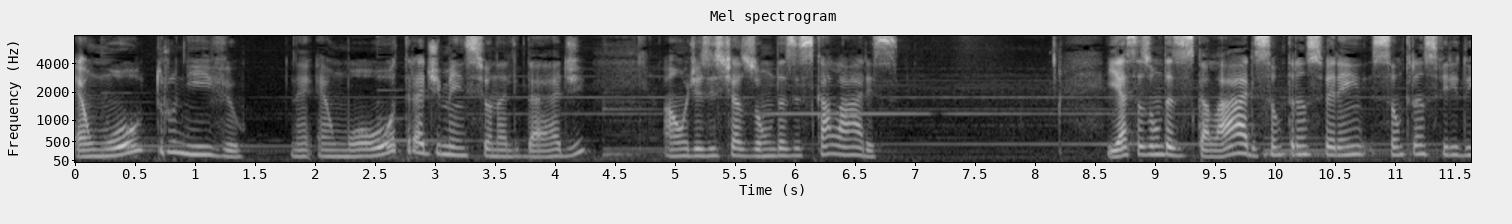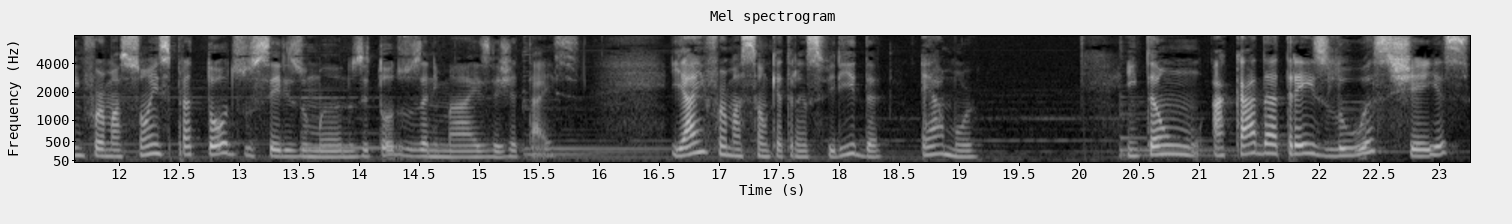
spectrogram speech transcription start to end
É um outro nível né? É uma outra dimensionalidade onde existem as ondas escalares. E essas ondas escalares são, são transferindo informações para todos os seres humanos e todos os animais, vegetais. E a informação que é transferida é amor. Então, a cada três luas cheias,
